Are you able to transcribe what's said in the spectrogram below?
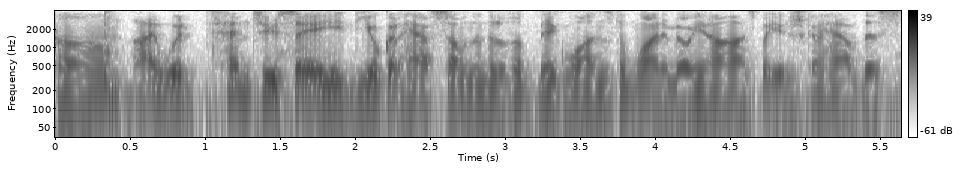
Um, I would tend to say you're going to have some of them that are the big ones, the one in a million odds, but you're just going to have this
